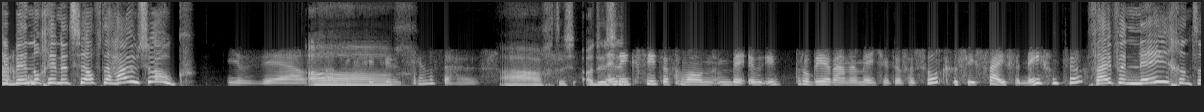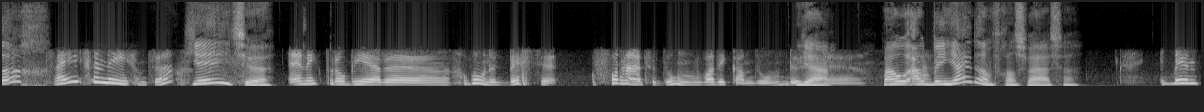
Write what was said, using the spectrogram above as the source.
je bent nog in hetzelfde huis ook? Jawel, schat. Ik zit in hetzelfde huis. Ach, dus... Oh, dus en een- ik zit er gewoon, een be- ik probeer haar een beetje te verzorgen. Ze is 95. 95? 95. Jeetje. En ik probeer eh, gewoon het beste voor haar te doen wat ik kan doen. Dus, Ja. eh, Maar hoe Ja. oud ben jij dan, Françoise? ik ben,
